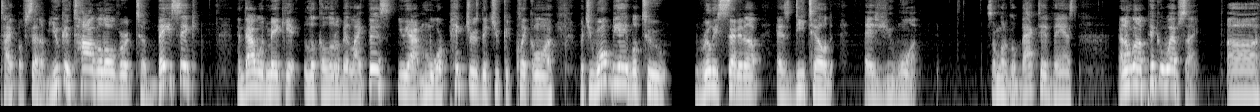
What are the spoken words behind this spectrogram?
type of setup. You can toggle over to basic and that would make it look a little bit like this. You have more pictures that you could click on, but you won't be able to really set it up as detailed as you want. So I'm going to go back to advanced and I'm going to pick a website. Uh,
